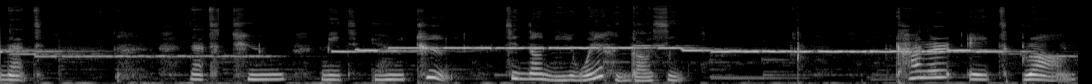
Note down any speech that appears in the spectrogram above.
Nice。Nice to meet you too。见到你我也很高兴。Color it brown。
